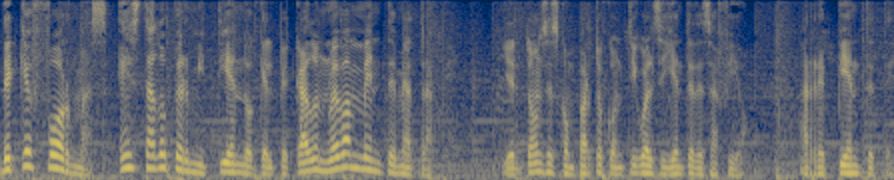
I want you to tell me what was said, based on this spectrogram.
¿De qué formas he estado permitiendo que el pecado nuevamente me atrape? Y entonces comparto contigo el siguiente desafío. Arrepiéntete,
